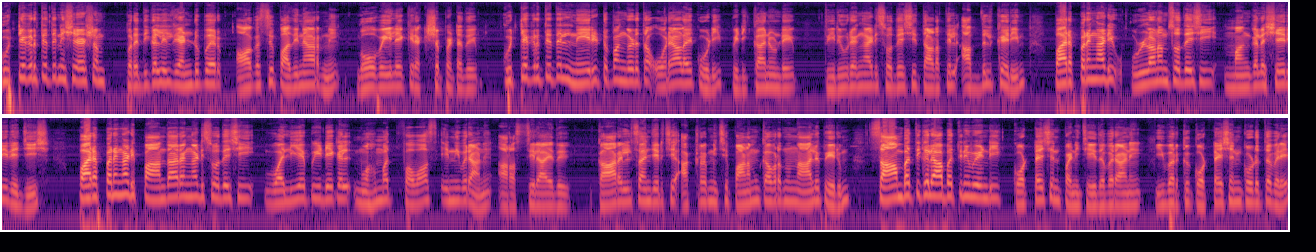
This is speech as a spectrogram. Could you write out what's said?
കുറ്റകൃത്യത്തിന് ശേഷം പ്രതികളിൽ രണ്ടുപേർ ഓഗസ്റ്റ് പതിനാറിന് ഗോവയിലേക്ക് രക്ഷപ്പെട്ടത്. കുറ്റകൃത്യത്തിൽ നേരിട്ട് പങ്കെടുത്ത ഒരാളെ കൂടി പിടിക്കാനുണ്ട്. തിരൂരങ്ങാടി സ്വദേശി തടത്തിൽ അബ്ദുൽ കരീം പരപ്പനങ്ങാടി ഉള്ളണം സ്വദേശി മംഗലശ്ശേരി രജീഷ് പരപ്പനങ്ങാടി പാന്താരങ്ങാടി സ്വദേശി വലിയ പീഡിയകൽ മുഹമ്മദ് ഫവാസ് എന്നിവരാണ് അറസ്റ്റിലായത്. കാറിൽ സഞ്ചരിച്ച് ആക്രമിച്ച് പണം കവർന്ന നാലുപേരും സാമ്പത്തിക ലാഭത്തിനു വേണ്ടി കൊട്ടേഷൻ പണി ചെയ്തവരാണ്. ഇവർക്ക് കൊട്ടേഷൻ കൊടുത്തവരെ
